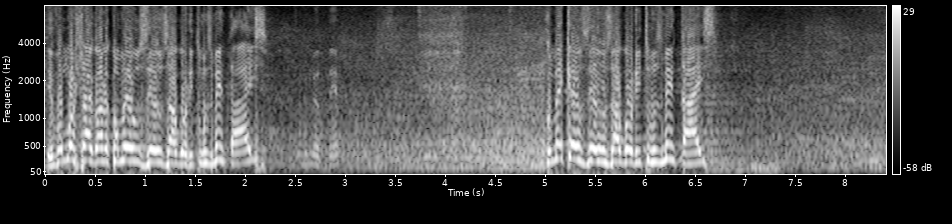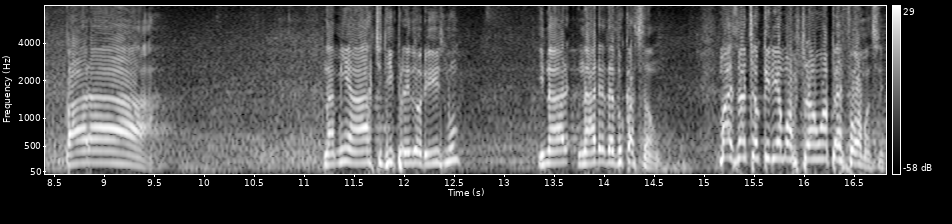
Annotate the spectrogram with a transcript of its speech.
eu vou mostrar agora como eu usei os algoritmos mentais. Como é que eu usei os algoritmos mentais para na minha arte de empreendedorismo e na, na área da educação. Mas antes eu queria mostrar uma performance.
